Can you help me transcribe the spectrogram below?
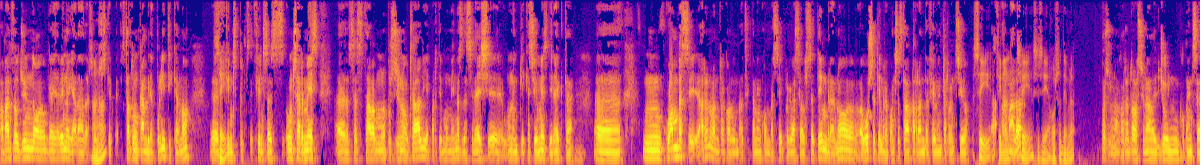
abans del juny no, gairebé no hi ha dades. Ah. És que ha estat un canvi de política, no? Eh, Sí. fins, fins a un cert mes eh, s'estava en una posició neutral i a partir d'un moment es decideix eh, una implicació més directa. Eh, mm, quan va ser, ara no me'n recordo exactament quan va ser, però que va ser al setembre, no? agost-setembre, quan s'estava parlant de fer una intervenció Sí, final, armada. sí, sí, sí, agost-setembre. pues una cosa relacionada al juny comença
